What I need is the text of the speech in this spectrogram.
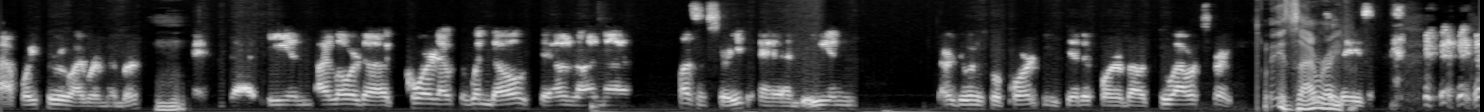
halfway through. I remember. Mhm. Uh, Ian, I lowered a cord out the window down on uh, Pleasant Street, and Ian started doing his report. He did it for about two hours straight. is that right? Amazing. yeah,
